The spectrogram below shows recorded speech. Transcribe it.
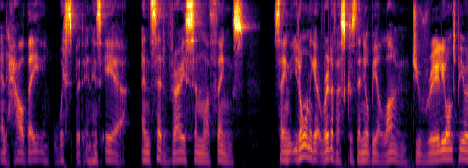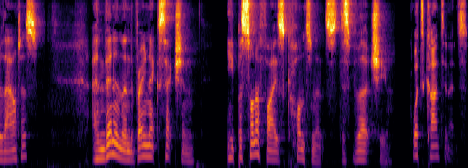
and how they whispered in his ear and said very similar things, saying that you don't want to get rid of us because then you'll be alone. Do you really want to be without us? And then in the very next section, he personifies continence, this virtue. What's continence?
